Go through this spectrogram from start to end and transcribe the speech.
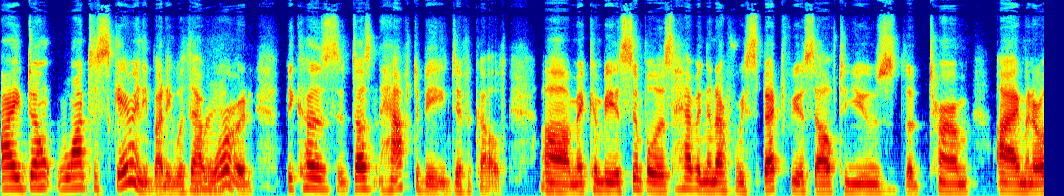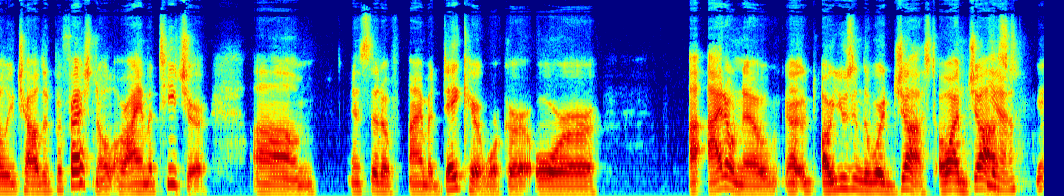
I don't want to scare anybody with that right. word because it doesn't have to be difficult. Mm-hmm. Um, it can be as simple as having enough respect for yourself to use the term, I'm an early childhood professional or I am a teacher, um, instead of I'm a daycare worker or I, don't know, uh, are using the word just. Oh, I'm just. Yeah.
